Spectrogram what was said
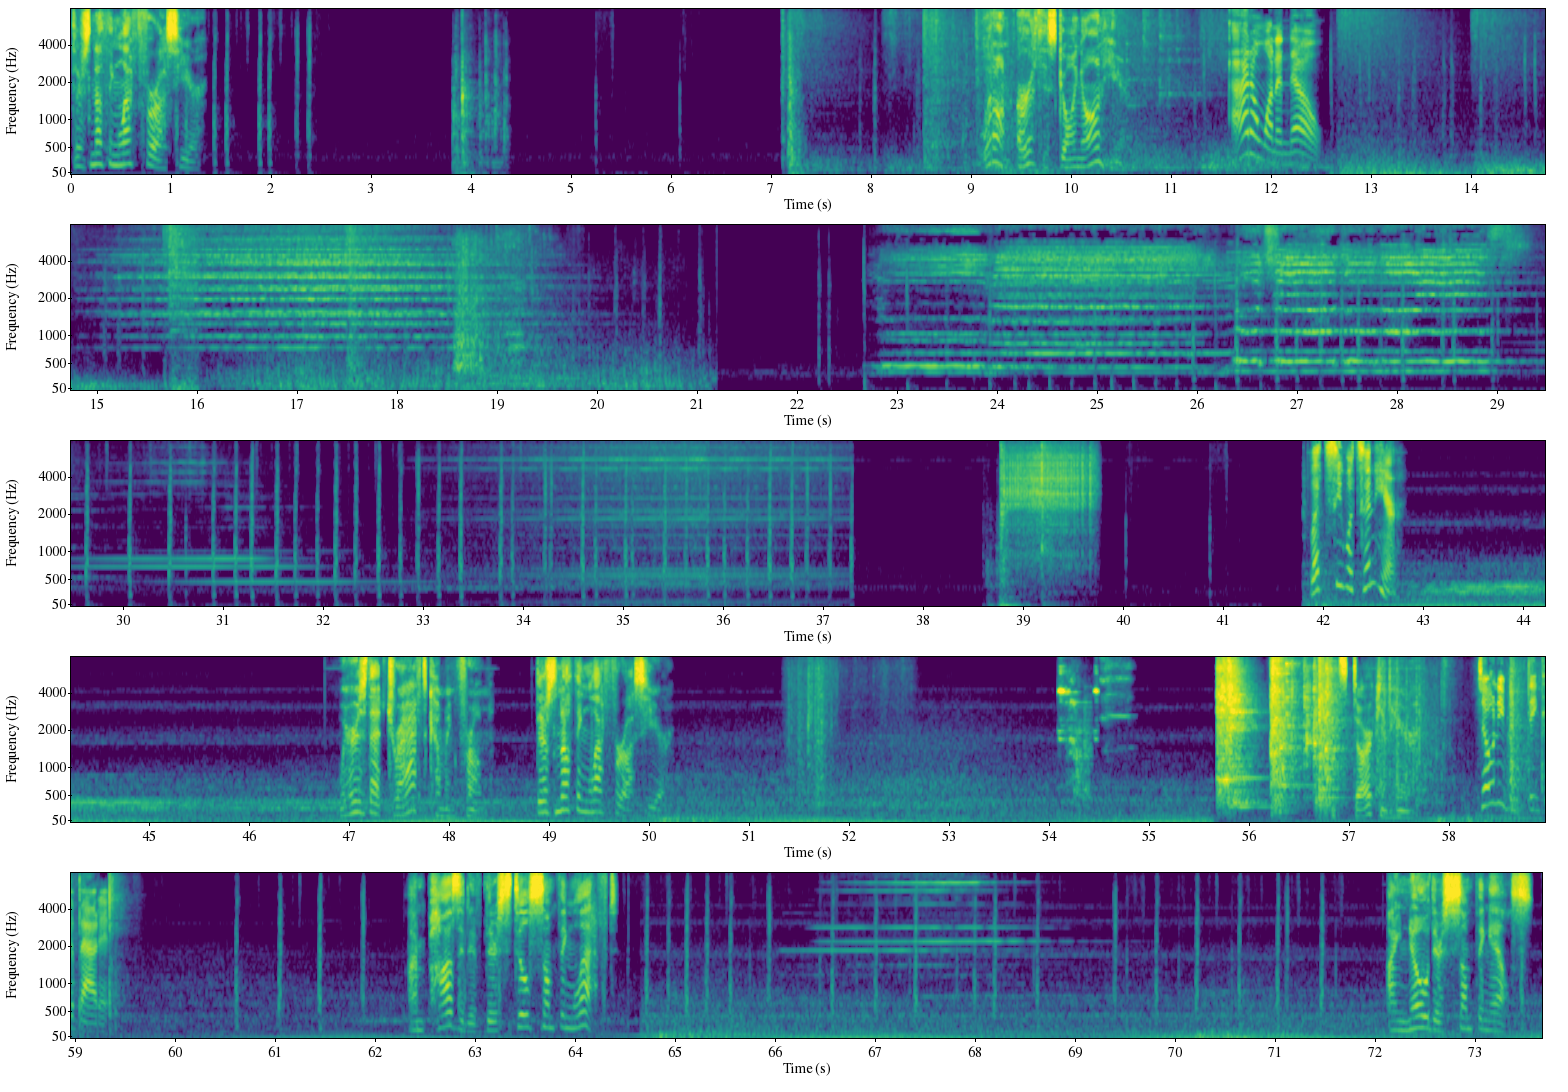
There's nothing left for us here. What on earth is going on here? I don't want to know. Let's see what's in here. Where is that draft coming from? There's nothing left for us here. It's dark in here. Don't even think about it. I'm positive there's still something left. I know there's something else.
